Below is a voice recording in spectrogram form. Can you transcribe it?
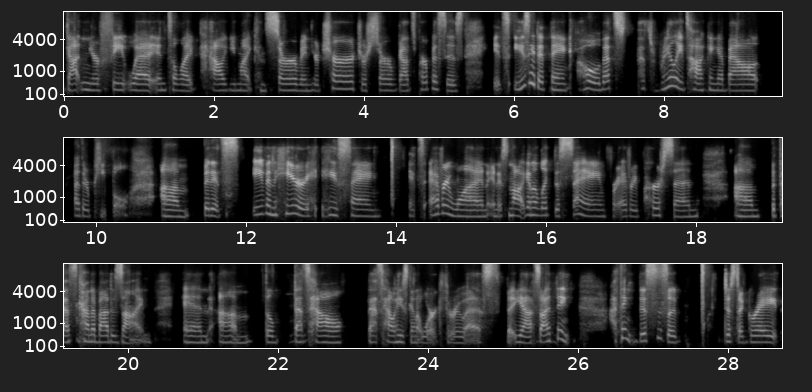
gotten your feet wet into like how you might conserve in your church or serve God's purposes, it's easy to think, oh, that's that's really talking about other people. Um, but it's even here, he's saying it's everyone and it's not going to look the same for every person um, but that's kind of by design and um, the, that's how that's how he's going to work through us. But yeah so i think i think this is a just a great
